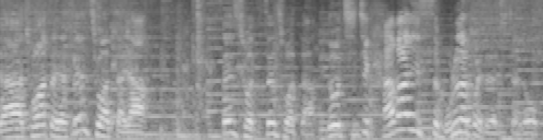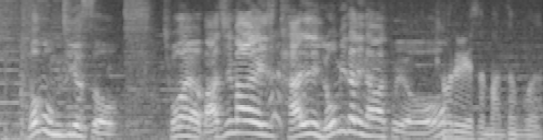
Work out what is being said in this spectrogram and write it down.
야, 좋았다. 야, 센스 좋았다. 야. 센스 좋았다, 센스 좋았다. 너 진짜 가만히 있어 몰랄 뻔했다, 진짜. 너 너무 움직였어. 좋아요. 마지막에 이제 달리, 로미달이 나왔고요. 저를 위해서 만든 거야.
